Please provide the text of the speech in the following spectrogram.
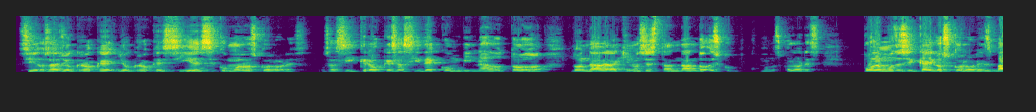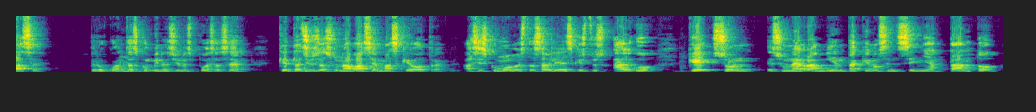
Sí, o sea, yo creo que yo creo que sí es como los colores. O sea, sí creo que es así de combinado todo, donde a ver, aquí nos están dando es co- como los colores. Podemos decir que hay los colores base, pero ¿cuántas combinaciones puedes hacer? ¿Qué tal si usas una base más que otra? Así es como veo estas habilidades, que esto es algo que son es una herramienta que nos enseña tanto,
